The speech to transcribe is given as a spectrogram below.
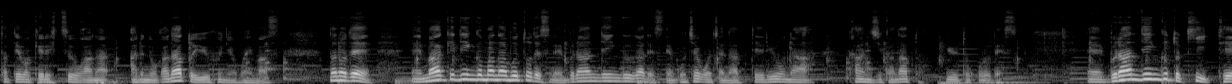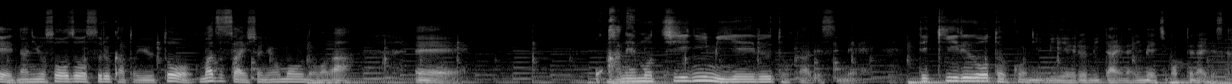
立て分ける必要があるのかなというふうに思います。なのでマーケティング学ぶとですねブランディングがですねごちゃごちゃなっているような感じかなというところです。えブランディングと聞いて何を想像するかというとまず最初に思うのは、えー、お金持ちに見えるとかですねできる男に見えるみたいなイメージ持ってないですか？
